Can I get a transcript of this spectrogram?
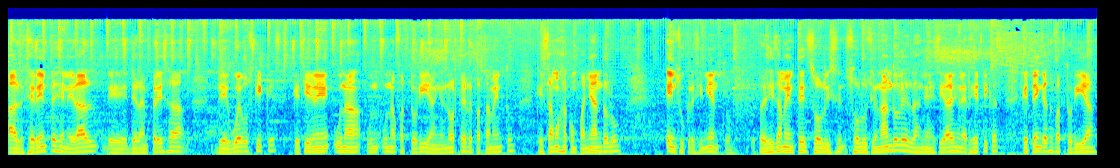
al gerente general de, la empresa de Huevos Quiques, que tiene una, un, una factoría en el norte del departamento, que estamos acompañándolo en su crecimiento, precisamente solucionándoles las necesidades energéticas que tenga esa factoría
